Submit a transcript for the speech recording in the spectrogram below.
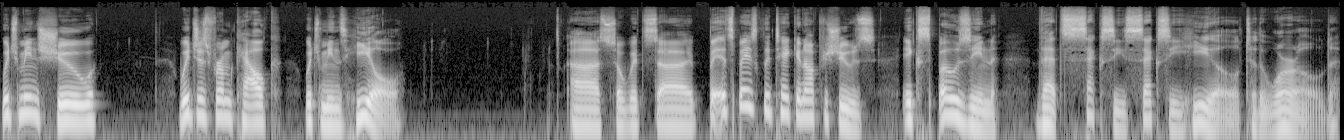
which means shoe, which is from calc, which means heel. Uh, so it's uh, it's basically taking off your shoes, exposing that sexy, sexy heel to the world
